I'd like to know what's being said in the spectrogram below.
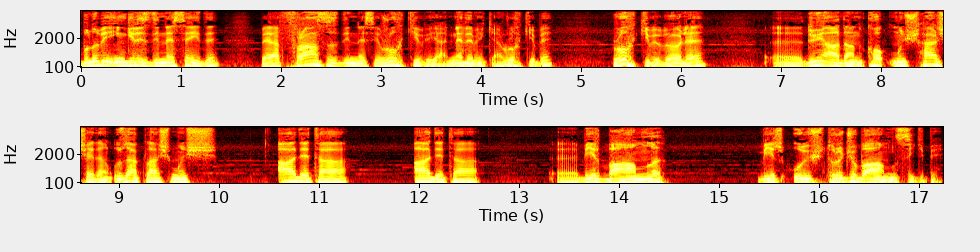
Bunu bir İngiliz dinleseydi veya Fransız dinlesi ruh gibi yani ne demek yani ruh gibi. Ruh gibi böyle e, dünyadan kopmuş, her şeyden uzaklaşmış. Adeta adeta e, bir bağımlı, bir uyuşturucu bağımlısı gibi.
